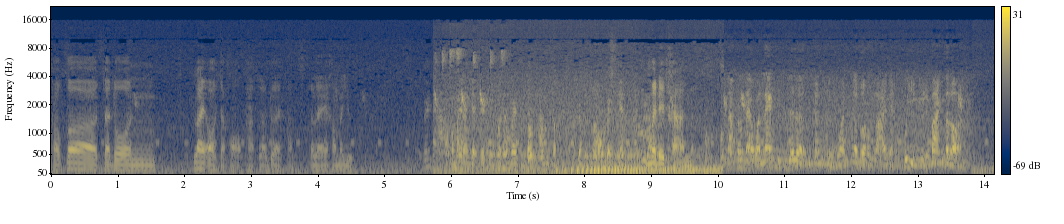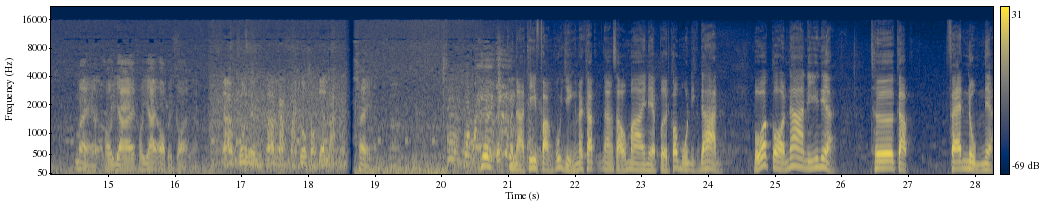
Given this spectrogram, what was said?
เขาก็จะโดนไล่ออกจากหอพักแล้วด้วยครับ ก็เลยให้เขามาอยู่ ได้ถามเขาไหมหลังจากเกิดเหตุว่าทำไมถึงต้องทำกับกับน้องแบบเนี้ยไม่ได้ถามนะ นับตั้งแต่วันแรกที่เลิกจนถึงวันที่เราโดนทำร้ายเนี่ยผู้หญิงอยู่ในบ้านตลอด ไม่ครับเขาย้ายเขาย้ายออกไปก่อนแล้วแล้วช่วงหนึ่งแล้วกลับมาช่วงสองเดือนหลังใช่ครับขณะที่ฝั่งผู้หญิงนะครับ นางสาวมายเนี่ยเปิดข้อมูลอีกด้าน บอกว่าก่อนหน้านี้เนี่ยเธอกับแฟนหนุ่มเนี่ย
